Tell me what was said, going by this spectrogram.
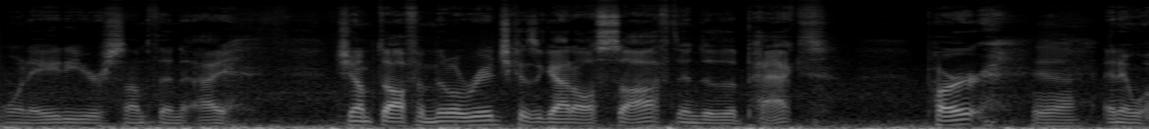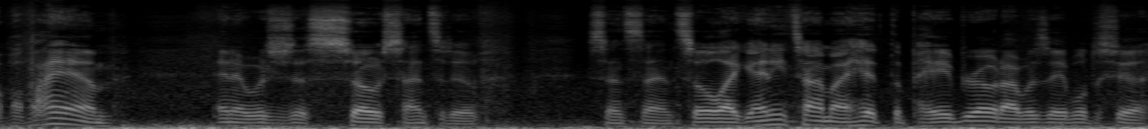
180 or something, I jumped off a middle ridge because it got all soft into the packed part, Yeah. and it went bam, and it was just so sensitive since then. So like anytime I hit the paved road, I was able to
